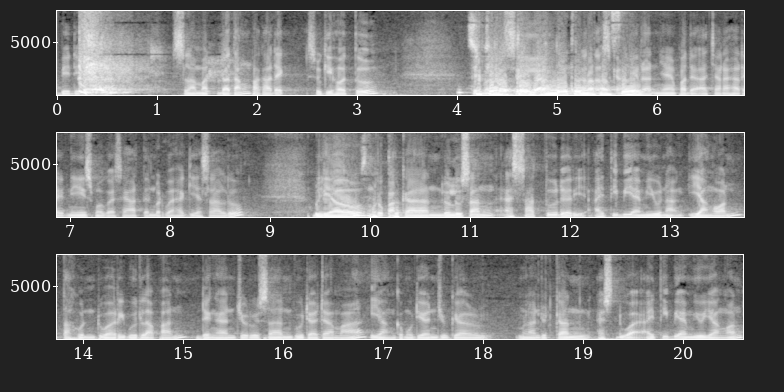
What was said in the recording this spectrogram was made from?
BDA. Selamat datang Pak Kadek Sukihotu. Terima kasih Andi, terima atas kasih. kehadirannya pada acara hari ini. Semoga sehat dan berbahagia selalu. Beliau merupakan lulusan S1 dari ITBMU Yangon tahun 2008 dengan jurusan Buddha Dhamma yang kemudian juga melanjutkan S2 ITBMU Yangon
